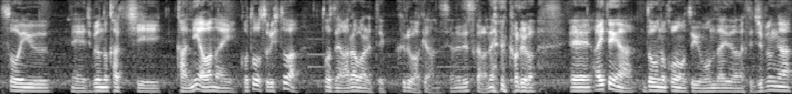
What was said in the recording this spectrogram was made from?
そういう、え自分の価値観に合わないことをする人は当然現れてくるわけなんですよね。ですからね これは、えー、相手がどうのこうのという問題ではなくて自分が、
